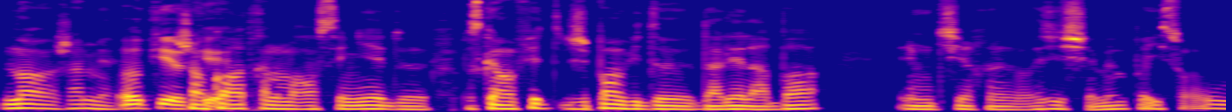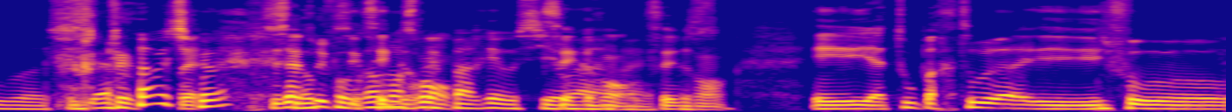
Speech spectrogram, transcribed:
Non, jamais. Ok, Je suis encore en train de me renseigner de parce qu'en fait, j'ai pas envie de d'aller là-bas et me dire euh, vas-y, je sais même pas ils sont où euh, ces gars-là, tu Ouais. vois. C'est ça le truc, c'est que c'est vraiment se grand. préparer aussi. C'est ouais, grand, ouais, c'est grand. Et il y a tout partout, là, et il faut,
